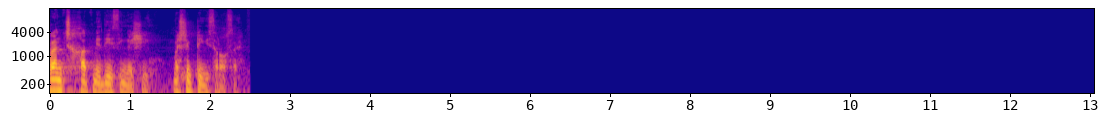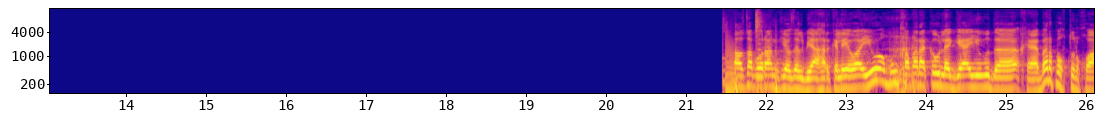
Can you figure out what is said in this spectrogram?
کرنچ ختمېدی څنګه شي. مشرق ټي وي سره اوسئ. تاسو ته پروګرام کې یو ځل بیا هر کله وایو مون خبره کو لګیا یو د خیبر پښتونخوا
